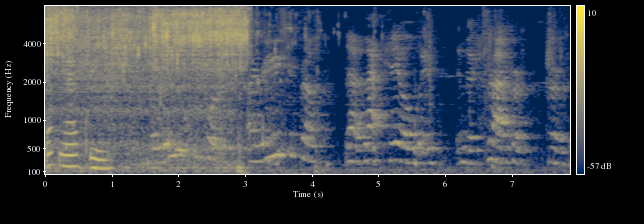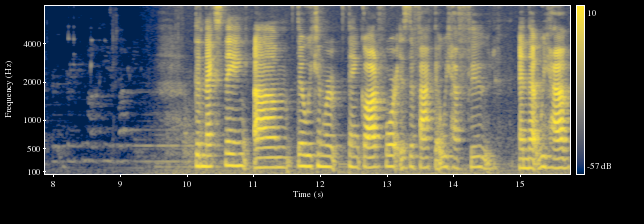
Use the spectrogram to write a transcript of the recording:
That's nasty. The next thing um, that we can re- thank God for is the fact that we have food and that we have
